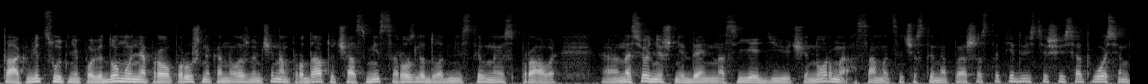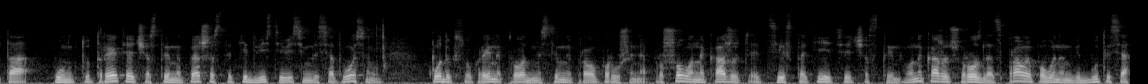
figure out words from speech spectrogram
Так, відсутні повідомлення правопорушника належним чином про дату, час, місце розгляду адміністративної справи. Е, На сьогоднішній день у нас є діючі норми, а саме це частина 1 статті 268 та пункту 3 частини 1 статті 288 Кодексу України про адміністративні правопорушення. Про що вони кажуть е, ці статті і ці частини? Вони кажуть, що розгляд справи повинен відбутися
